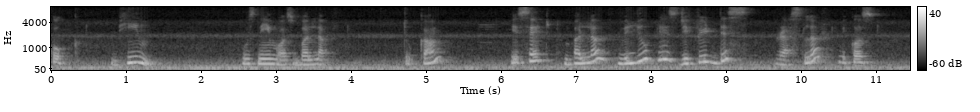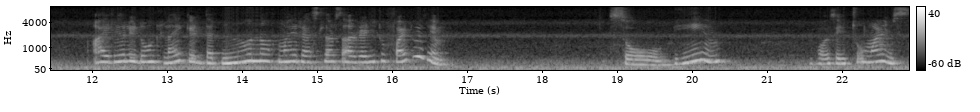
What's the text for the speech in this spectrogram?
cook, Bhim, whose name was Ballav, to come. He said, Ballav, will you please defeat this wrestler? Because I really don't like it that none of my wrestlers are ready to fight with him. So Bhim was in two minds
